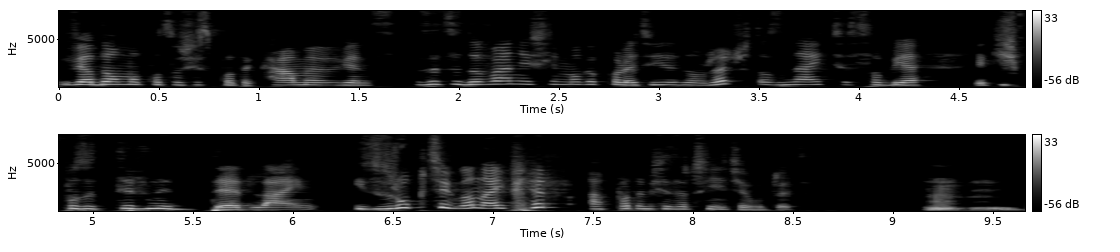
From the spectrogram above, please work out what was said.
wiadomo po co się spotykamy, więc zdecydowanie, jeśli mogę polecić jedną rzecz, to znajdźcie sobie jakiś pozytywny deadline i zróbcie go najpierw, a potem się zaczniecie uczyć. Mhm.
